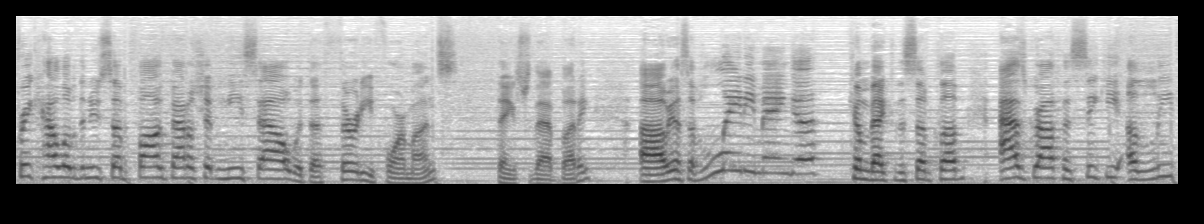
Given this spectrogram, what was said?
Freak Hollow with the new sub, Fog, Battleship, Nisao with the 34 months. Thanks for that, buddy. Uh, we also have Lady Manga coming back to the sub club. Asgroth Hasiki Elite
